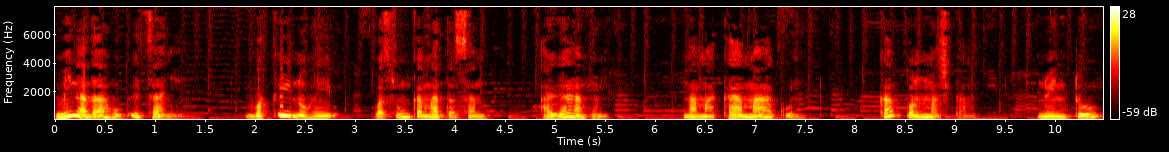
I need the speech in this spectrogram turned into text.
Minada huk itzañe, wakinohe wasunkamatasan agahui, namakama akun, Kapon maskam. Nuingtu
